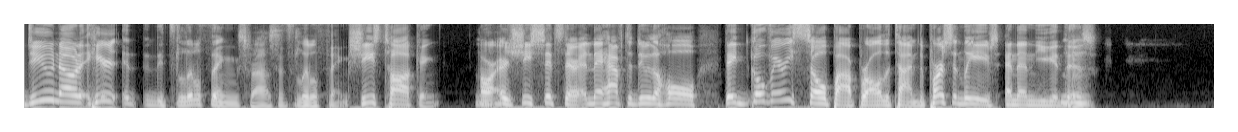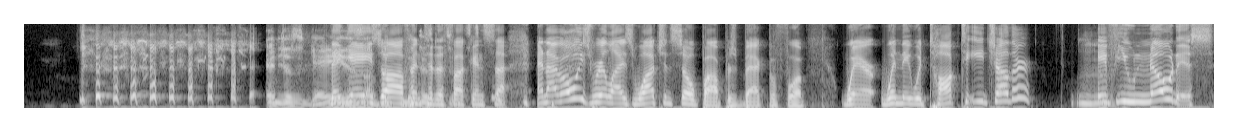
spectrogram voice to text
Do you know that here it, it's little things, Faust. It's little things. She's talking. Or, or she sits there and they have to do the whole they go very soap opera all the time. The person leaves and then you get this. and just gaze. They gaze off off into the fucking stuff. And I've always realized watching soap operas back before, where when they would talk to each other, Mm-hmm. if you notice,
